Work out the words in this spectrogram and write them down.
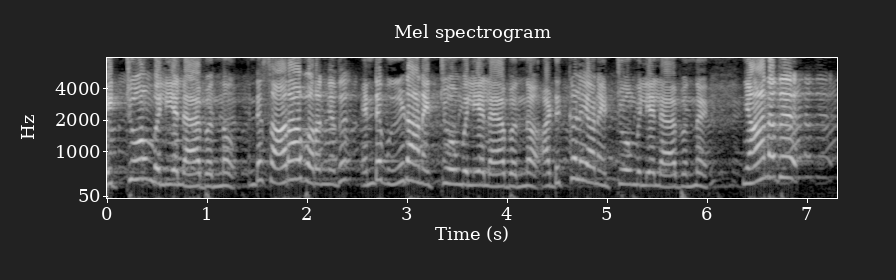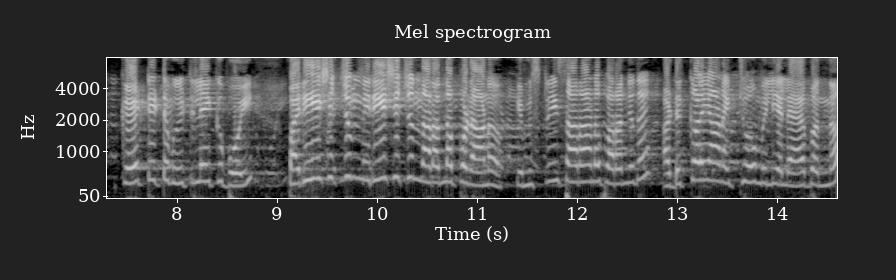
ഏറ്റവും വലിയ ലാബ് എന്ന് എന്റെ സാറാ പറഞ്ഞത് എന്റെ വീടാണ് ഏറ്റവും വലിയ ലാബ് എന്ന് അടുക്കളയാണ് ഏറ്റവും വലിയ ലാബ് എന്ന് ഞാനത് കേട്ടിട്ട് വീട്ടിലേക്ക് പോയി. പരീക്ഷിച്ചും നിരീക്ഷിച്ചും നടന്നപ്പോഴാണ് കെമിസ്ട്രി സാറാണ് പറഞ്ഞത് അടുക്കളയാണ് ഏറ്റവും വലിയ ലാബ് എന്ന്.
